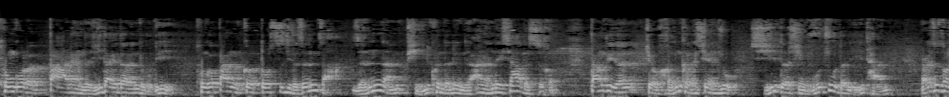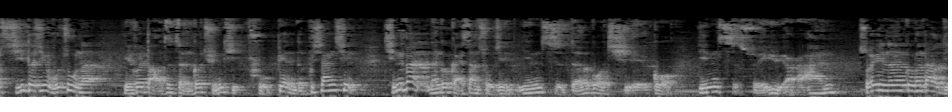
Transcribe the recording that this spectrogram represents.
通过了大量的一代一代的努力，通过半个多世纪的挣扎，仍然贫困的令人黯然泪下的时候，当地人就很可能陷入习得性无助的泥潭，而这种习得性无助呢，也会导致整个群体普遍的不相信勤奋能够改善处境，因此得过且过，因此随遇而安。所以呢，归根到底，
